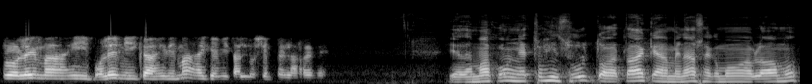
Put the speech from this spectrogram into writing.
problemas y polémicas y demás hay que evitarlo siempre en las redes. Y además con estos insultos, ataques, amenazas, como hablábamos,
